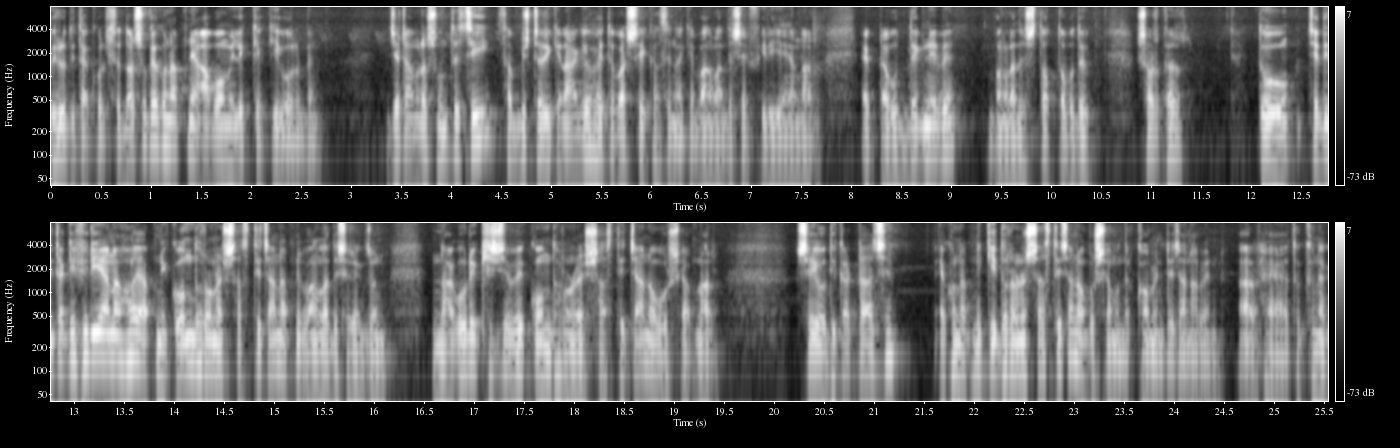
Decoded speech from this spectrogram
বিরোধিতা করছে। দর্শক, এখন আপনি আওয়ামী লীগকে কী বলবেন? যেটা আমরা শুনতেছি, ছাব্বিশ তারিখের আগে হয়তো বা শেখ হাসিনাকে বাংলাদেশে ফিরিয়ে আনার একটা উদ্যোগ নেবে। বাংলাদেশ তত্ত্বাবধায়ক সরকার তো যদি তাকে ফিরিয়ে আনা হয়, আপনি কোন ধরনের শাস্তি চান? আপনি বাংলাদেশের একজন নাগরিক হিসেবে কোন ধরনের শাস্তি চান? অবশ্যই আপনার সেই অধিকারটা আছে। এখন আপনি কি ধরনের শাস্তি চান? অবশ্যই আমাদের কমেন্টে জানাবেন। আর হ্যাঁ এতক্ষণ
